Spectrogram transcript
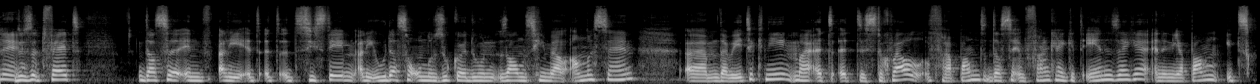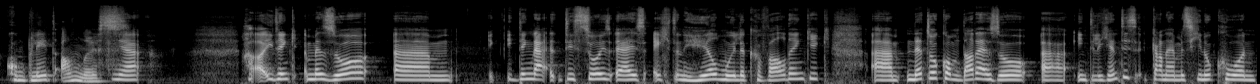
Nee. Dus het feit dat ze in... Allee, het, het, het systeem, allee, hoe dat ze onderzoeken doen, zal misschien wel anders zijn. Ehm, dat weet ik niet. Maar het, het is toch wel frappant dat ze in Frankrijk het ene zeggen en in Japan iets compleet anders. ja. Ja, Ik denk met zo. ehm, ik, ik denk dat het is zo, hij is echt een heel moeilijk geval, denk ik. Ehm, net ook omdat hij zo eh, intelligent is, kan hij misschien ook gewoon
